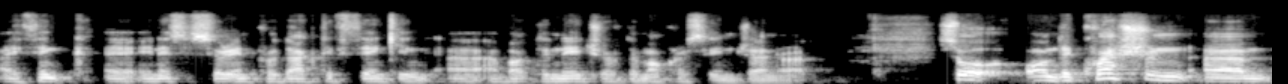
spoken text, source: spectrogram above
I think, a necessary and productive thinking uh, about the nature of democracy in general. So on the question, um,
